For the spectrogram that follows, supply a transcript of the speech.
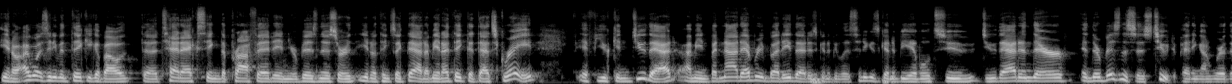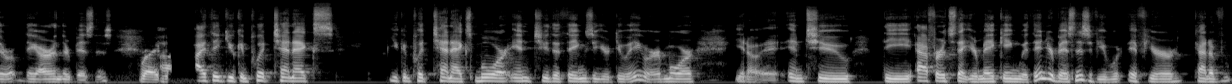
you know, I wasn't even thinking about the 10xing the profit in your business or you know things like that. I mean, I think that that's great if you can do that. I mean, but not everybody that is going to be listening is going to be able to do that in their in their businesses too, depending on where they they are in their business. Right. Uh, I think you can put 10x you can put 10x more into the things that you're doing or more, you know, into the efforts that you're making within your business if you if you're kind of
